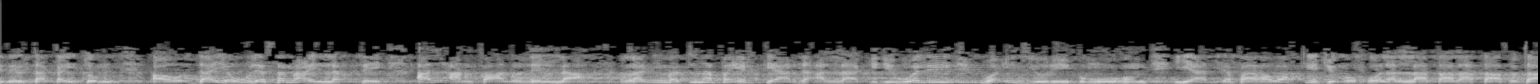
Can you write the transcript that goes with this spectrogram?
اذ التقیتم او دا یو لسم علت ته الانفال لله غنیمتونه په اختیار د الله کې دی ولی و اذ یریکموهم یاد کا هغه وخت کې چې او قول الله تعالی تاسو ته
